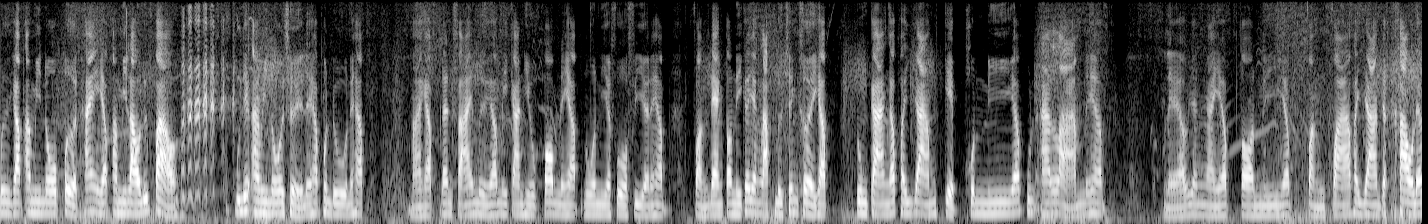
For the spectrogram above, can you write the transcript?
มือครับอามิโนเปิดให้ครับอามิเราหรือเปล่ากูเรียกอามิโนเฉยเลยครับคนดูนะครับ มาครับด้านซ้ายมือครับมีการฮิวป้อมนะครับนัวเนียฟัวเฟียนะครับ ฝั่งแดงตอนนี้ก็ยังรับลึกเช่นเคยครับตรงกลางครับพยายามเก็บคนนี้ครับคุณอาหลามนะครับ แล้วยังไงครับตอนนี้ครับฝั่งฟ้าพยายามจะเข้าแล้ว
